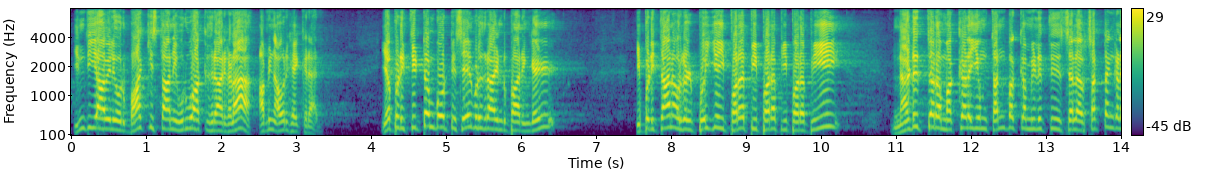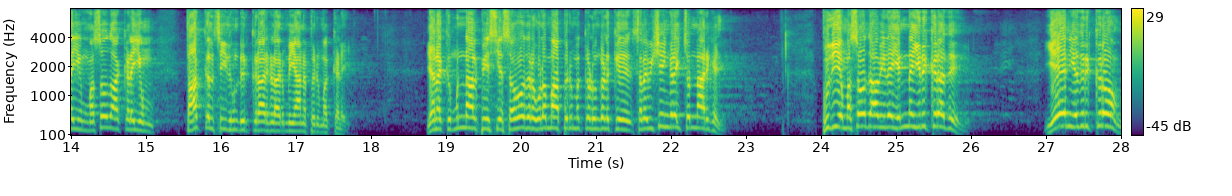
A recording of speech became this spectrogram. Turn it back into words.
இந்தியாவில் ஒரு பாகிஸ்தானை உருவாக்குகிறார்களா? அப்படின்னு அவர் கேட்கிறார். எப்படி திட்டம் போட்டு செயல்படுகிறார் என்று பாருங்கள் இப்படித்தான் அவர்கள் பொய்யை பரப்பி பரப்பி பரப்பி நடுத்தர மக்களையும் தன் பக்கம் இழுத்து சில சட்டங்களையும் மசோதாக்களையும் தாக்கல் செய்து கொண்டிருக்கிறார்கள் அருமையான பெருமக்களை. எனக்கு முன்னால் பேசிய சகோதர உலமா பெருமக்கள் உங்களுக்கு சில விஷயங்களை சொன்னார்கள். புதிய மசோதாவில் என்ன இருக்கிறது? ஏன் எதிர்க்கிறோம்?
